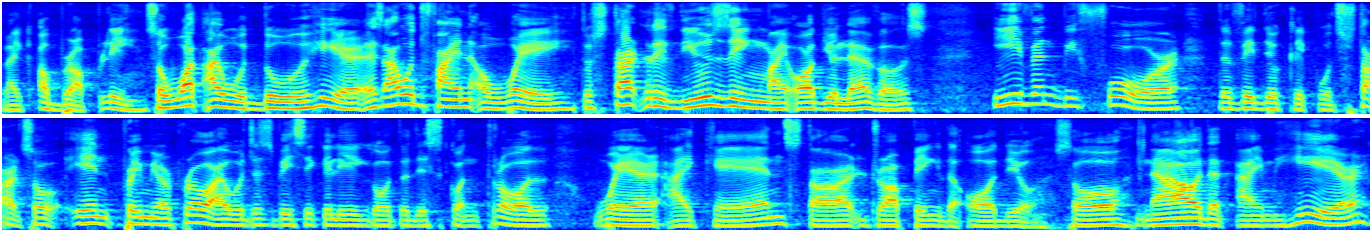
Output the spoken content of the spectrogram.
like abruptly. So what I would do here is I would find a way to start reducing my audio levels even before the video clip would start. So in Premiere Pro, I would just basically go to this control where I can start dropping the audio. So now that I'm here,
